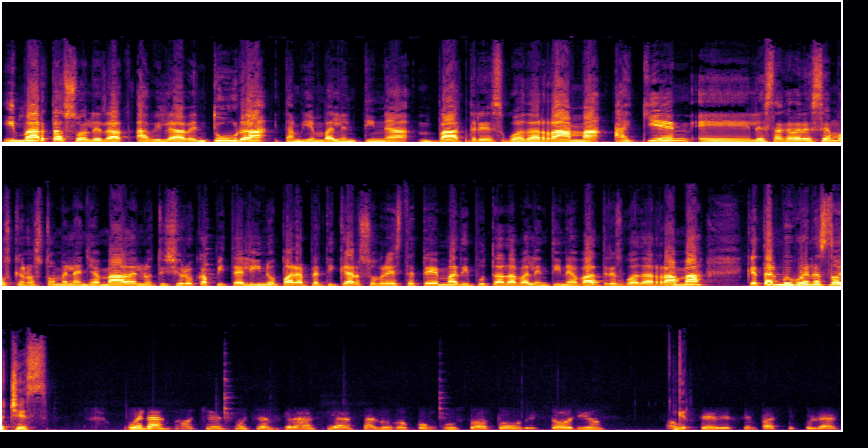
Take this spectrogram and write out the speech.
y Marta Soledad Ávila Aventura, y también Valentina Batres Guadarrama, a quien eh, les agradecemos que nos tomen la llamada el noticiero capitalino para platicar sobre este tema. Diputada Valentina Batres Guadarrama, ¿qué tal? Muy buenas noches. Buenas noches, muchas gracias. Saludo con gusto a tu auditorio, a ustedes en particular.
